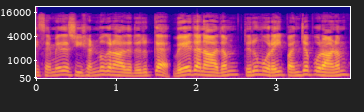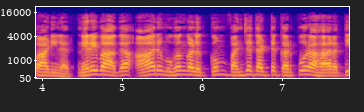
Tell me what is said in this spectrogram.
சமேத ஸ்ரீ சண்முகநாதர் இருக்க வேதநாதம் திருமுறை பஞ்சபுராணம் பாடினர். நிறைவாக ஆறு முகங்களுக்கும் பஞ்சதட்டு கற்பூர ஹாரத்தி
